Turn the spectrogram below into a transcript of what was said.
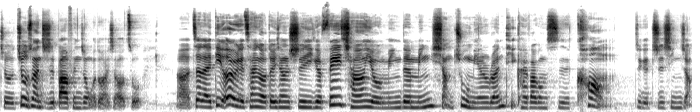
就就算只是八分钟，我都还是要做。啊，再来第二个参考对象是一个非常有名的冥想助眠软体开发公司 Calm 这个执行长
